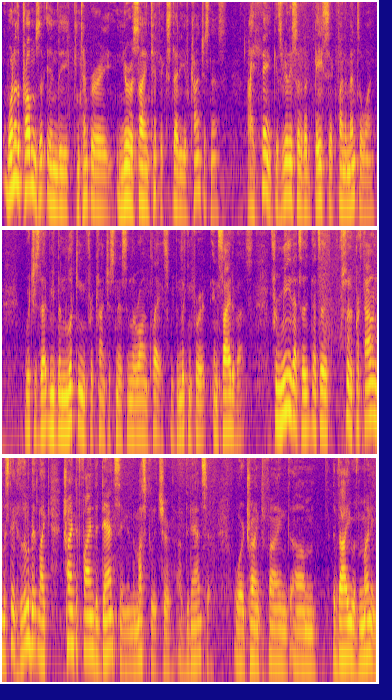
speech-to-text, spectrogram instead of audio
one of the problems in the contemporary neuroscientific study of consciousness, I think, is really sort of a basic, fundamental one, which is that we've been looking for consciousness in the wrong place. We've been looking for it inside of us. For me, that's a, that's a sort of profound mistake. It's a little bit like trying to find the dancing in the musculature of the dancer, or trying to find um, the value of money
